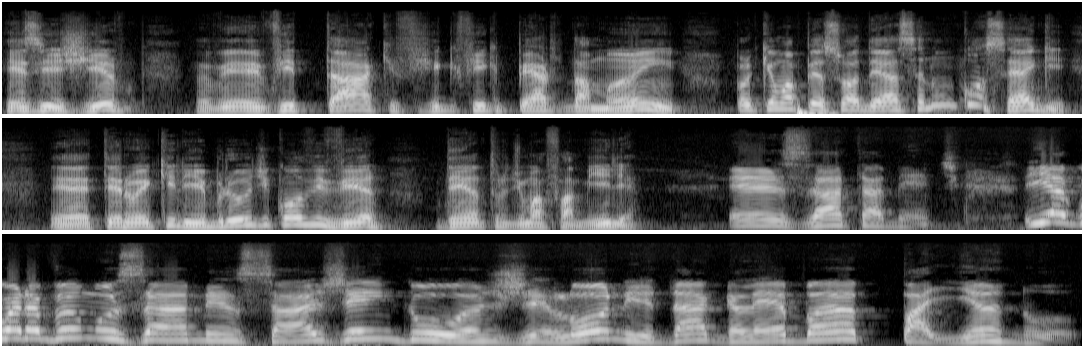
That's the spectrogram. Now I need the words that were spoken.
exigir, evitar que fique, fique perto da mãe, porque uma pessoa dessa não consegue é, ter o equilíbrio de conviver dentro de uma família. Exatamente. E agora vamos à mensagem do Angelone da Gleba Palhano.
